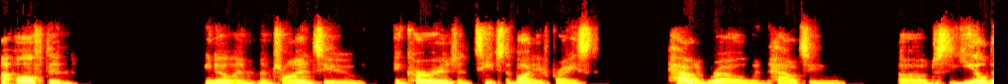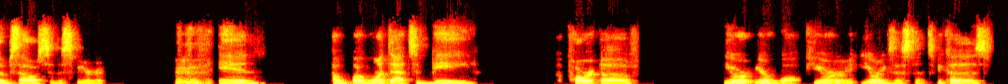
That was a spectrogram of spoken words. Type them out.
I often, you know, am, am trying to encourage and teach the body of Christ how to grow and how to uh, just yield themselves to the Spirit. and I, I want that to be a part of your your walk, your your existence, because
